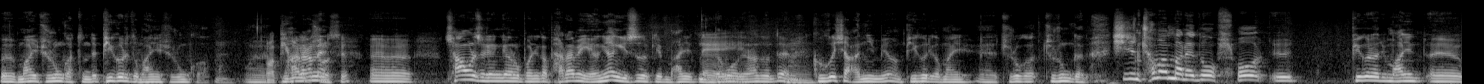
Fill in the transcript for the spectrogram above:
어, 많이 줄은 것 같은데 비거리도 많이 줄은 것 같고. 예. 아, 비거리 바람에, 줄었어요? 예, 창원에서 경기하는 거 보니까 바람에 영향이 있어서 이렇게 많이 네. 넘어오긴 하던데 그것이 아니면 비거리가 많이 예, 줄어 줄은 것. 같아요. 시즌 초반만 해도 어 이, 비거리가 좀 많이 예,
